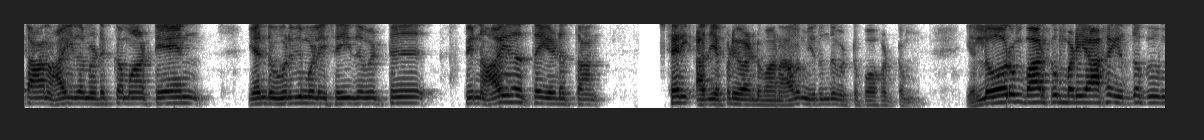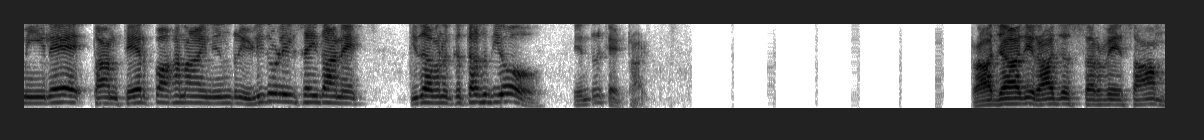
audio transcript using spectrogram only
தான் ஆயுதம் எடுக்க மாட்டேன் என்று உறுதிமொழி செய்துவிட்டு பின் ஆயுதத்தை எடுத்தான். சரி அது எப்படி வேண்டுமானாலும் இருந்து விட்டு போகட்டும். எல்லோரும் பார்க்கும்படியாக யுத்த பூமியிலே தான் தேர்ப்பாகனாய் நின்று இழிதொழில் செய்தானே இது அவனுக்கு தகுதியோ? என்று கேட்டாள். ராஜாதி ராஜ சர்வேசாம்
